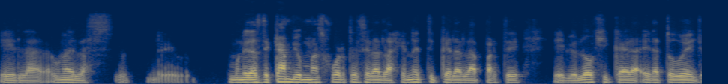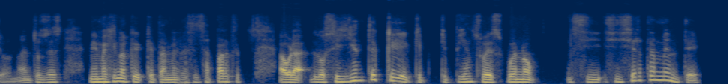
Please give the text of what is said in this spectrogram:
eh, la, una de las eh, monedas de cambio más fuertes era la genética, era la parte biológica, era, era todo ello, ¿no? Entonces, me imagino que, también es esa parte. Ahora, lo siguiente que, que, pienso es, bueno, si, si ciertamente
